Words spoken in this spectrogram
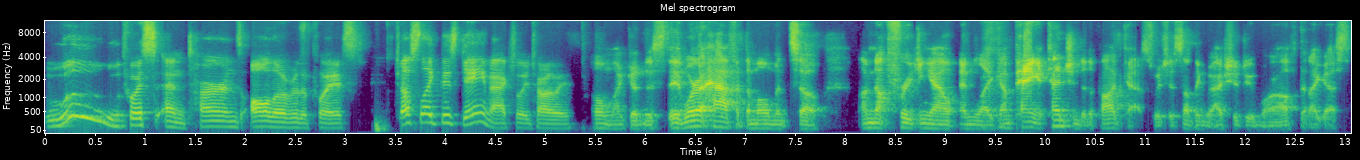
Woo! twists and turns all over the place, just like this game, actually, Charlie. Oh my goodness. We're at half at the moment, so I'm not freaking out and like I'm paying attention to the podcast, which is something I should do more often, I guess.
